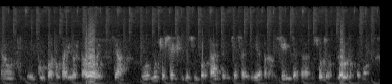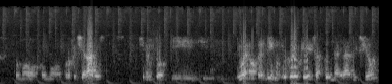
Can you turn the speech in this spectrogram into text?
ganamos el Cupa Copa Libertadores, o sea, hubo muchos éxitos importantes, muchas alegrías para los hinchas, para nosotros logros como, como, como profesionales, ¿cierto? Y, bueno, aprendimos, yo creo que esa fue una gran lección,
